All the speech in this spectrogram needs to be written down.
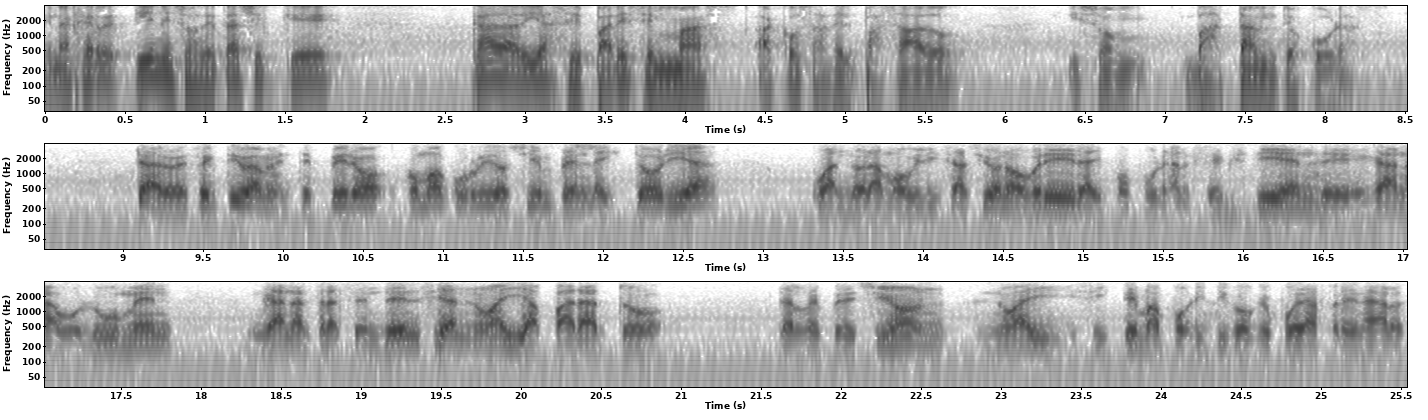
en AGR, tiene esos detalles que cada día se parecen más a cosas del pasado y son bastante oscuras. Claro, efectivamente, pero como ha ocurrido siempre en la historia, cuando la movilización obrera y popular se extiende, gana volumen, gana trascendencia, no hay aparato de represión, no hay sistema político que pueda frenar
